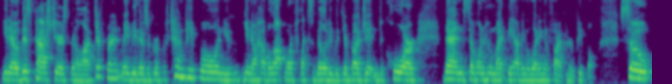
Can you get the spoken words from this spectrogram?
You know, this past year has been a lot different. Maybe there's a group of 10 people and you, you know, have a lot more flexibility with your budget and decor than someone who might be having a wedding of 500 people. So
